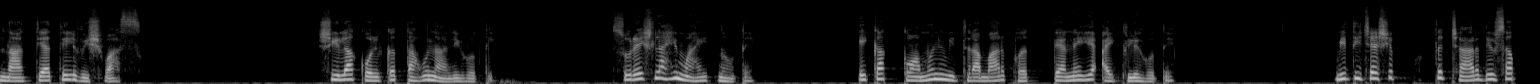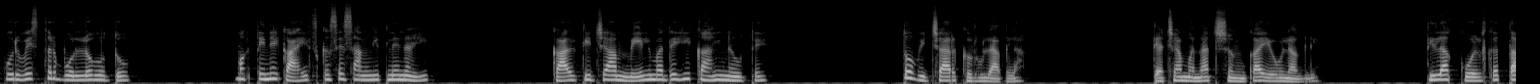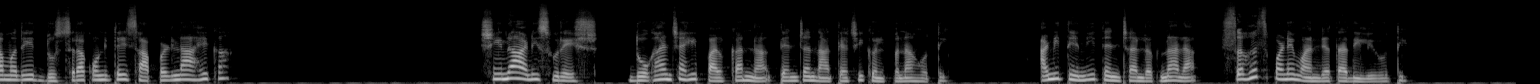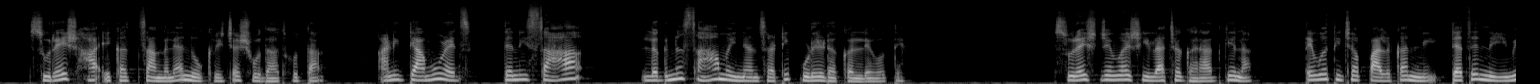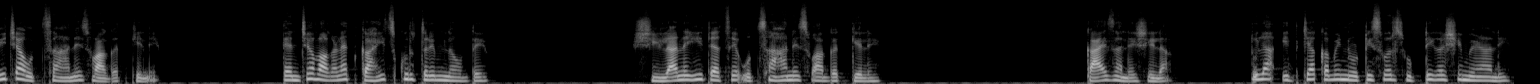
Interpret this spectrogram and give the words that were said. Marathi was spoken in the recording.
नात्यातील विश्वास. शीला कोलकाताहून आली होती. सुरेशलाही माहीत नव्हते. एका कॉमन मित्रामार्फत त्याने हे ऐकले होते. मी तिच्याशी फक्त चार दिवसापूर्वीच तर बोललो होतो. मग तिने काहीच कसे सांगितले नाही? काल तिच्या मेलमध्येही काही नव्हते. तो विचार करू लागला. त्याच्या मनात शंका येऊ लागली. तिला कोलकातामध्ये दुसरा कोणीतरी सापडला आहे का? शीला आणि सुरेश दोघांच्याही पालकांना त्यांच्या नात्याची कल्पना होती आणि त्यांनी त्यांच्या लग्नाला सहजपणे मान्यता दिली होती. सुरेश हा एका चांगल्या नोकरीच्या शोधात होता आणि त्यामुळेच त्यांनी सहा लग्न सहा महिन्यांसाठी पुढे ढकलले होते. सुरेश जेव्हा शीलाच्या घरात गेला तेव्हा तिच्या पालकांनी त्याचे नेहमीच्या उत्साहाने स्वागत केले. त्यांच्या वागण्यात काहीच कृत्रिम नव्हते. शीलानेही त्याचे उत्साहाने स्वागत केले. काय झाले शीला? तुला इतक्या कमी नोटीसवर सुट्टी कशी मिळाली?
